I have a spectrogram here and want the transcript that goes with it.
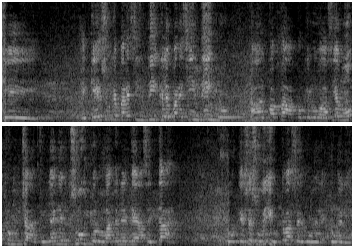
que, que eso que, parece que le parecía indigno al papá porque lo hacían otros muchachos, ya en el suyo lo va a tener que aceptar, porque ese es su hijo, ¿qué va a hacer con el, hijo?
